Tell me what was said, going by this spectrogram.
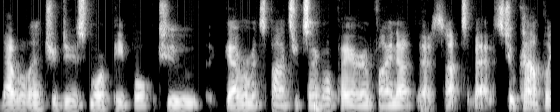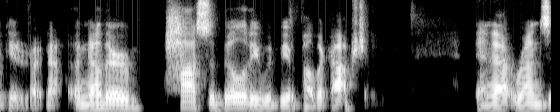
That will introduce more people to government-sponsored single payer and find out that it's not so bad. It's too complicated right now. Another possibility would be a public option. And that runs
